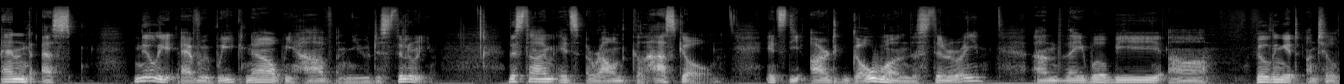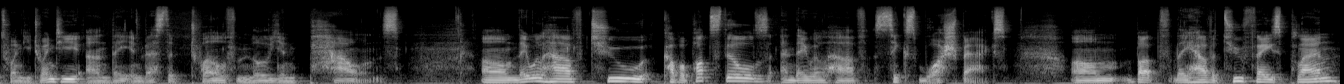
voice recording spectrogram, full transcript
And as nearly every week now, we have a new distillery. This time it's around Glasgow. It's the Art Ardgowan distillery, and they will be uh, building it until 2020, and they invested 12 million pounds. Um, they will have two copper pot stills and they will have six washbacks. Um, but they have a two-phase plan,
